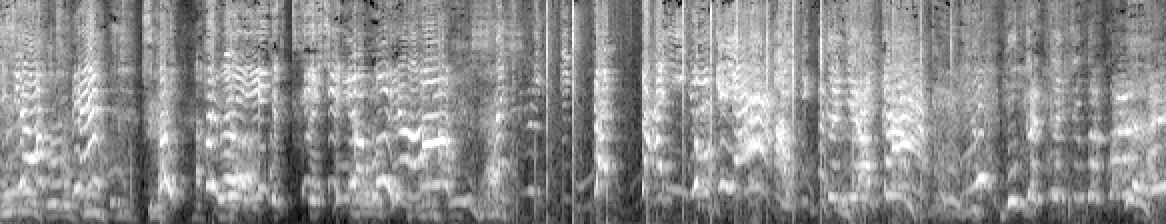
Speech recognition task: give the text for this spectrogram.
짓이야? 예? 아니 이게 귀신이야 뭐야? 이 용이야. 끈이었다. 묶을 끈좀 갖고 와. 빨리.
